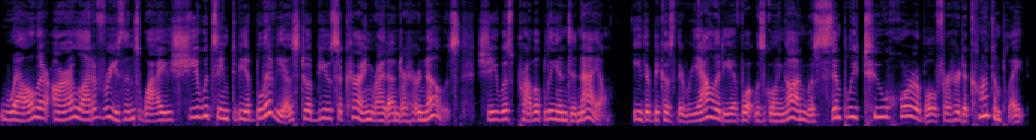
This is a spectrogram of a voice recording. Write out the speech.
well, there are a lot of reasons why she would seem to be oblivious to abuse occurring right under her nose. She was probably in denial either because the reality of what was going on was simply too horrible for her to contemplate,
